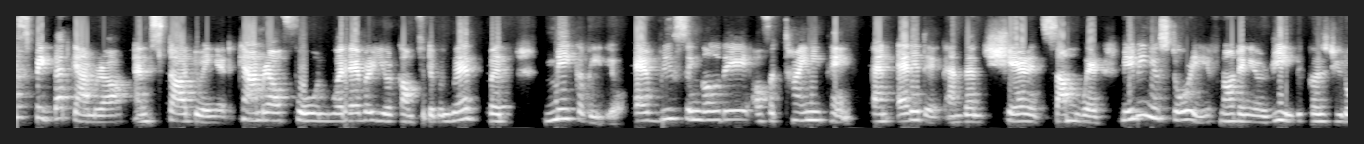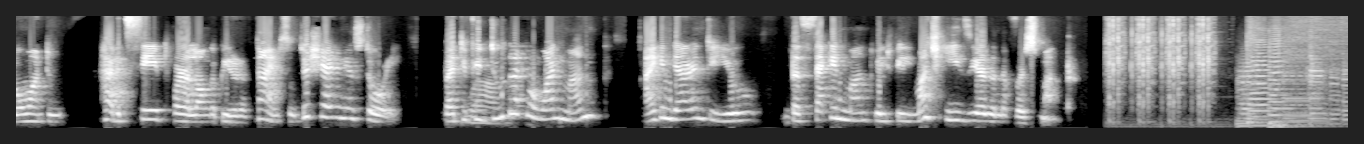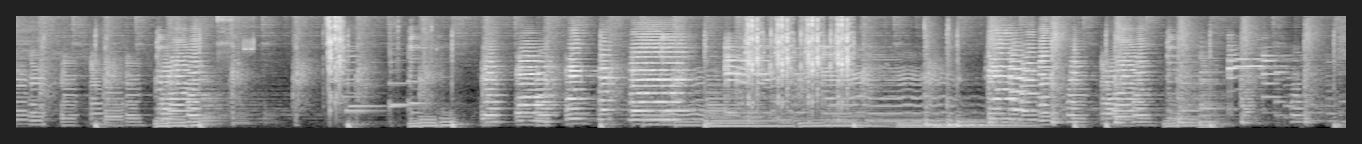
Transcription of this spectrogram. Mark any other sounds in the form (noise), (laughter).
just pick that camera and start doing it. Camera phone whatever you're comfortable with but make a video every single day of a tiny thing and edit it and then share it somewhere. Maybe in your story if not in your reel because you don't want to have it saved for a longer period of time. So just share in your story. But if wow. you do that for one month i can guarantee you the second month will feel much easier than the first month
